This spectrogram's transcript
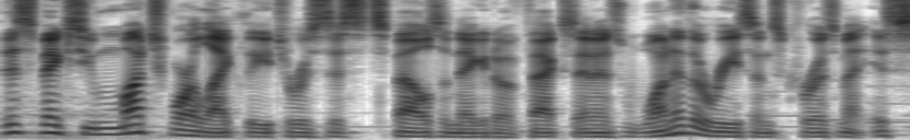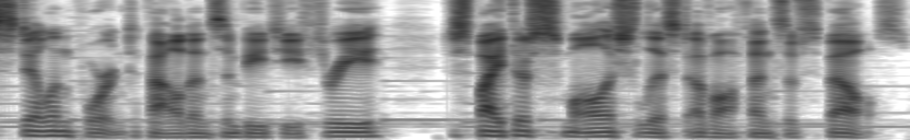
This makes you much more likely to resist spells and negative effects, and is one of the reasons Charisma is still important to Paladins in BG3, despite their smallish list of offensive spells.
